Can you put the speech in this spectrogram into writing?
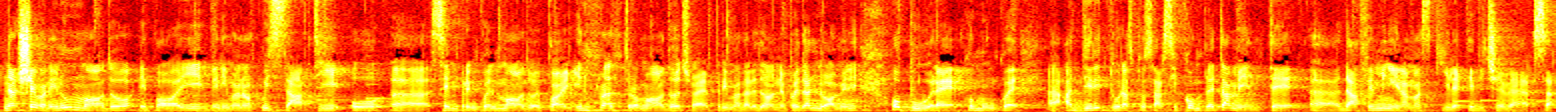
nascevano in un modo e poi venivano acquistati o eh, sempre in quel modo e poi in un altro modo, cioè prima dalle donne e poi dagli uomini, oppure comunque eh, addirittura spostarsi completamente eh, da femminile a maschile e viceversa.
